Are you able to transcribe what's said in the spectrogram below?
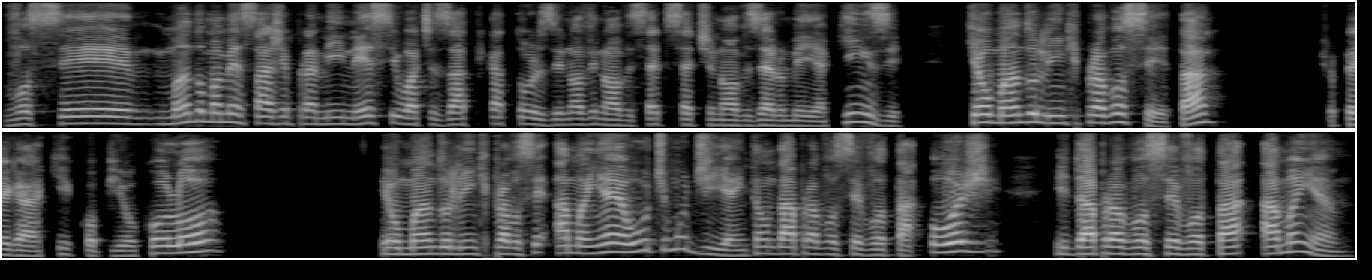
você manda uma mensagem para mim nesse WhatsApp 14997790615 que eu mando o link para você, tá? Deixa eu pegar aqui, copiou, colou. Eu mando o link para você. Amanhã é o último dia, então dá para você votar hoje e dá para você votar amanhã.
